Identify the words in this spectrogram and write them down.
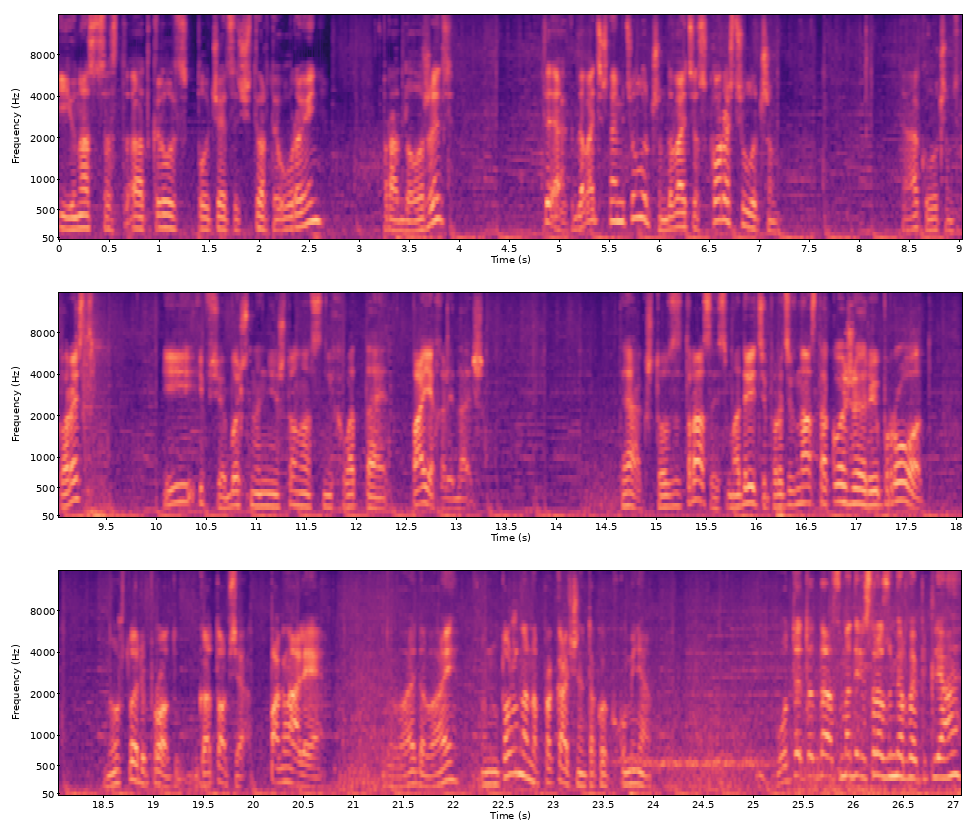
И у нас открылся, получается, четвертый уровень. Продолжить. Так, давайте что-нибудь улучшим. Давайте скорость улучшим. Так, улучшим скорость. И, и все, больше на ничто нас не хватает. Поехали дальше. Так, что за трасса? Смотрите, против нас такой же репрод. Ну что, репрод, готовься. Погнали! Давай, давай. Он тоже, наверное, прокачанный такой, как у меня. Вот это да, смотри, сразу мертвая петля.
